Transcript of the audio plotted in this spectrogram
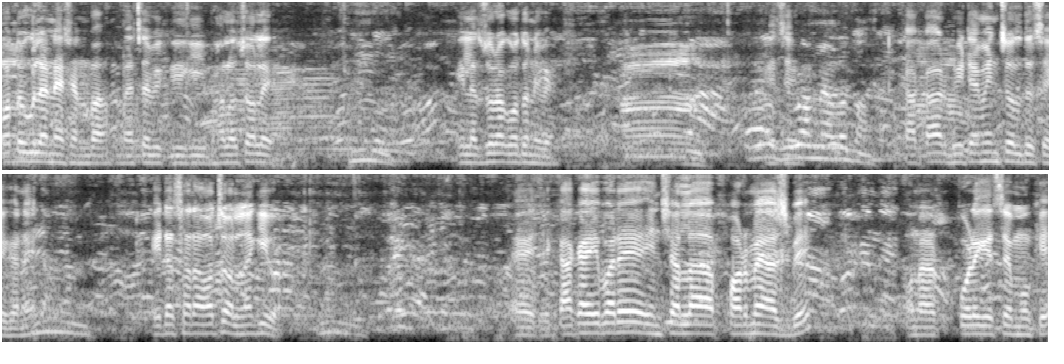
কতগুলো নেছেন বা? বেচা বিক্রি কি ভালো চলে? এগুলা জোড়া কত নেবে? কাকার ভিটামিন চলতেছে এখানে। এটা ছাড়া অচল নাকি। এই যে কাকা এবারে ইনশাল্লাহ ফর্মে আসবে। ওনার পড়ে গেছে মুখে।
